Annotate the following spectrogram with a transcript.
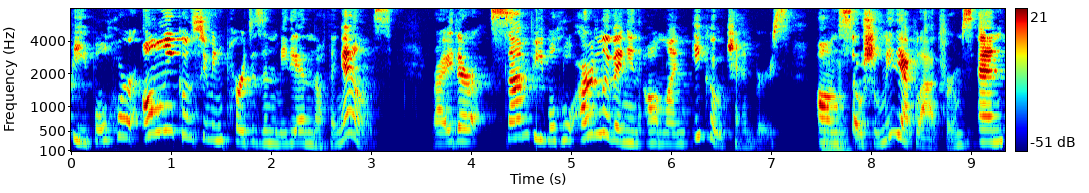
people who are only consuming partisan media and nothing else right? There are some people who are living in online echo chambers on mm-hmm. social media platforms. And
